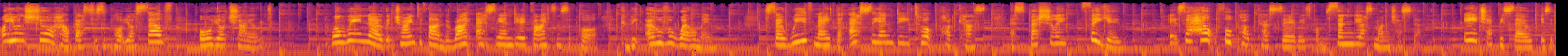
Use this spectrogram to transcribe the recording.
Are you unsure how best to support yourself or your child? Well, we know that trying to find the right SEND advice and support can be overwhelming. So we've made the SEND Talk podcast especially for you. It's a helpful podcast series from SENDIASS Manchester. Each episode is an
